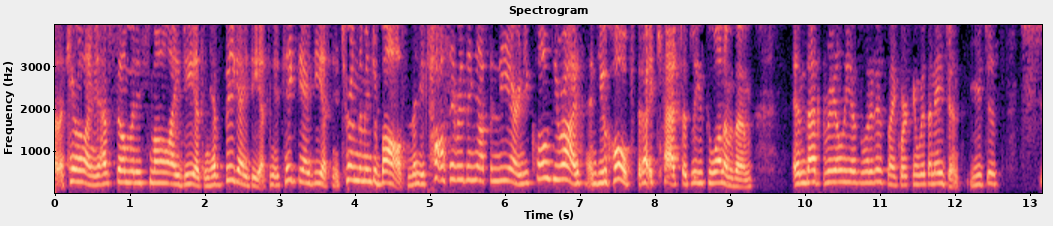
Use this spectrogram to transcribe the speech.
uh, caroline you have so many small ideas and you have big ideas and you take the ideas and you turn them into balls and then you toss everything up in the air and you close your eyes and you hope that i catch at least one of them. And that really is what it is like working with an agent. You just sh-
